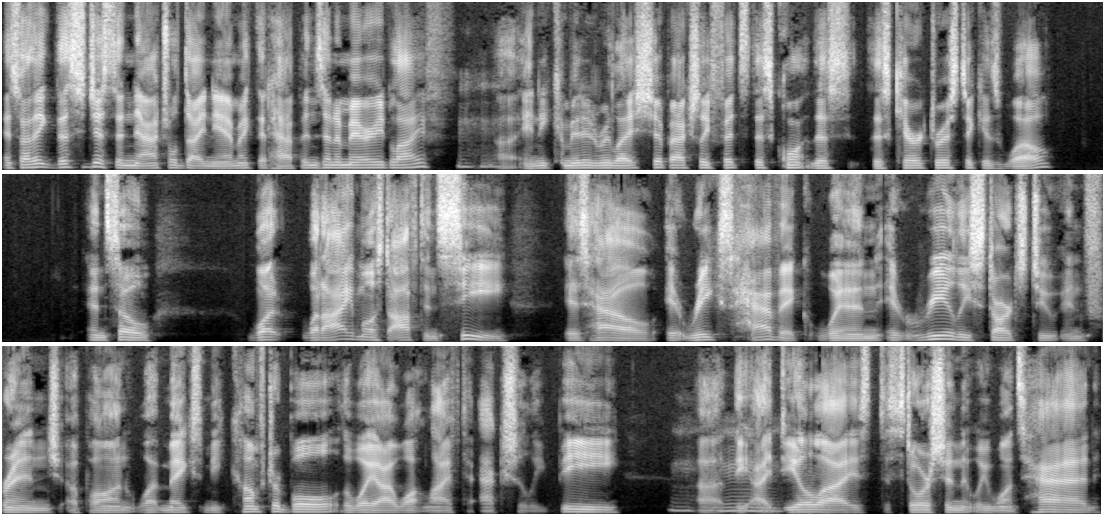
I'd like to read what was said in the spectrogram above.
and so i think this is just a natural dynamic that happens in a married life Mhm. uh, any committed relationship actually fits this this this characteristic as well and so what what i most often see is how it wreaks havoc when it really starts to infringe upon what makes me comfortable the way i want life to actually be uh, the Mhm. idealized distortion that we once had.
